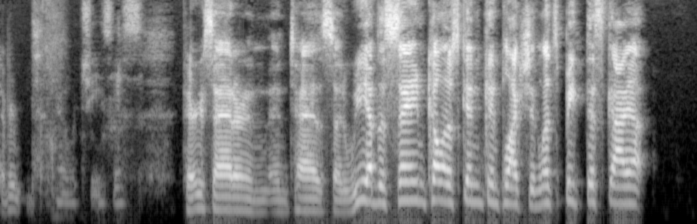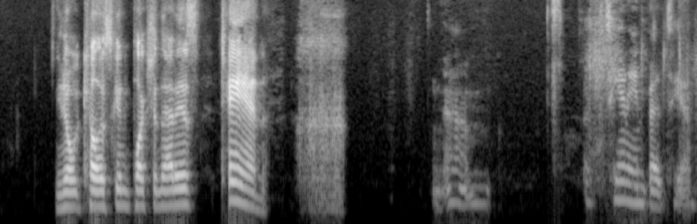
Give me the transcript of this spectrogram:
Every Oh Jesus! Perry Saturn and, and Taz said, We have the same color skin complexion. Let's beat this guy up. You know what color skin complexion that is? Tan. Um, tanning bed tan.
